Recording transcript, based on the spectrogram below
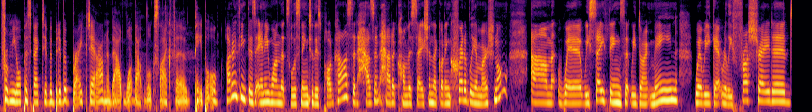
from your perspective, a bit of a breakdown about what that looks like for people. I don't think there's anyone that's listening to this podcast that hasn't had a conversation that got incredibly emotional, um, where we say things that we don't mean, where we get really frustrated.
